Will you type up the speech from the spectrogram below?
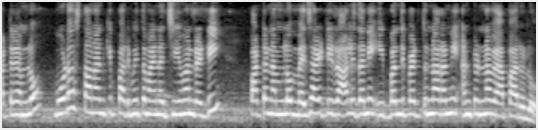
పట్టణంలో మూడో స్థానానికి పరిమితమైన జీవన్ రెడ్డి పట్టణంలో మెజారిటీ రాలేదని ఇబ్బంది పెడుతున్నారని అంటున్న వ్యాపారులు.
